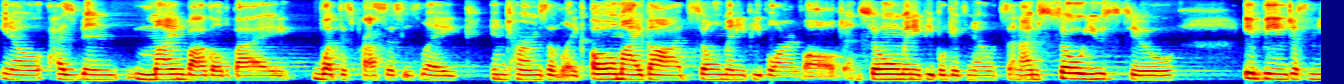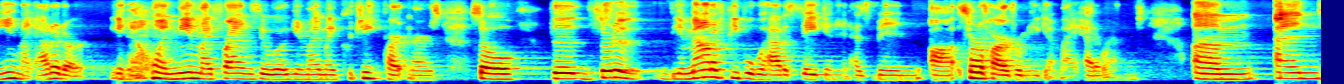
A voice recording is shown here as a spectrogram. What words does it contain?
you know, has been mind boggled by what this process is like in terms of like oh my god so many people are involved and so many people give notes and i'm so used to it being just me and my editor you know and me and my friends who are you know my, my critique partners. So the sort of the amount of people who have a stake in it has been uh, sort of hard for me to get my head around um, and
